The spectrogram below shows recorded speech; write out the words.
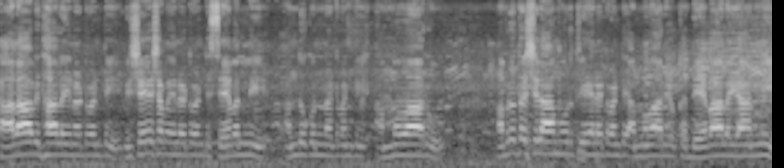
చాలా విధాలైనటువంటి విశేషమైనటువంటి సేవల్ని అందుకున్నటువంటి అమ్మవారు అమృతశిలామూర్తి అయినటువంటి అమ్మవారి యొక్క దేవాలయాన్ని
